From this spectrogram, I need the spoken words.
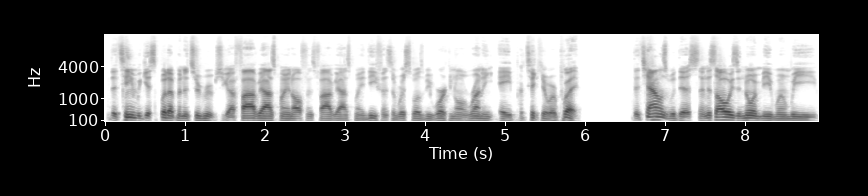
the team would get split up into two groups. You got five guys playing offense, five guys playing defense, and we're supposed to be working on running a particular play the challenge with this, and it's always annoyed me when we,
